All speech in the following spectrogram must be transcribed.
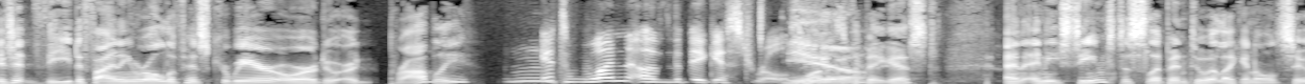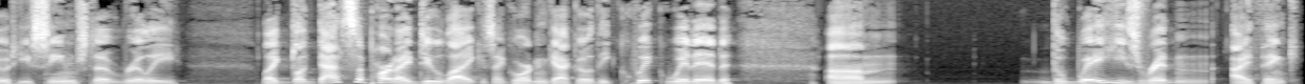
is it the defining role of his career, or, do, or probably? Mm. It's one of the biggest roles. Yeah. One of the biggest, and and he seems to slip into it like an old suit. He seems to really like like that's the part I do like is like Gordon Gekko, the quick witted, um, the way he's written, I think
